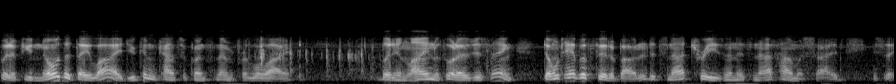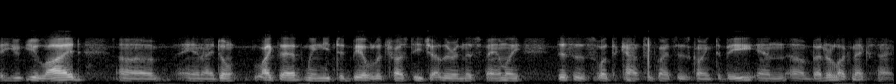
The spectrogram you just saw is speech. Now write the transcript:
But if you know that they lied, you can consequence them for the lie. But in line with what I was just saying, don't have a fit about it. It's not treason. It's not homicide. You say you, you lied, uh, and I don't like that. We need to be able to trust each other in this family. This is what the consequence is going to be, and uh, better luck next time.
